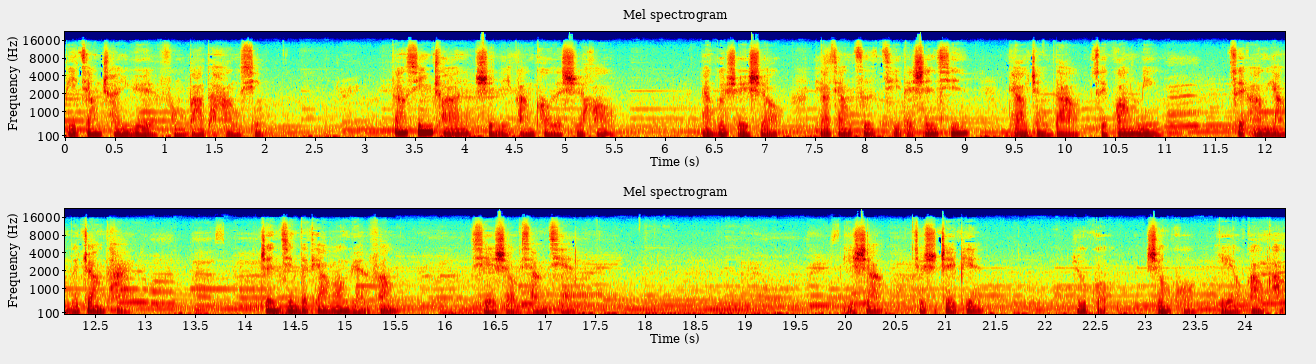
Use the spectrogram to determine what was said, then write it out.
必将穿越风暴的航行。当新船驶离港口的时候，两个水手要将自己的身心调整到最光明、最昂扬的状态，镇静地眺望远方，携手向前。以上就是这篇。如果生活也有高考，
